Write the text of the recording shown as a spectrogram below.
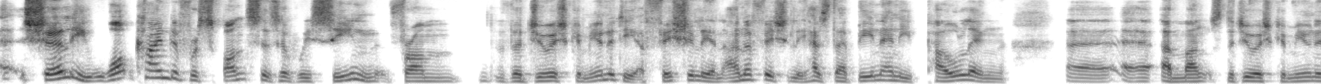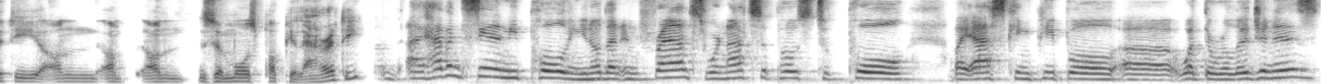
uh, Shirley, what kind of responses have we seen from the Jewish community, officially and unofficially? Has there been any polling uh, uh, amongst the Jewish community on, on, on Zemmour's popularity? I haven't seen any polling. You know that in France we're not supposed to poll by asking people uh, what the religion is,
